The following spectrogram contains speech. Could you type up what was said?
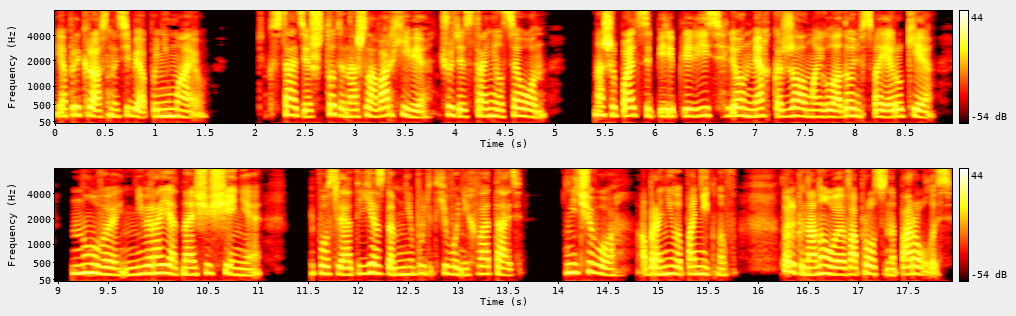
я прекрасно тебя понимаю. Кстати, что ты нашла в архиве? Чуть отстранился он. Наши пальцы переплелись, Леон мягко сжал мою ладонь в своей руке. Новое, невероятное ощущение. И после отъезда мне будет его не хватать. «Ничего», — обронила, поникнув. Только на новые вопросы напоролась.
